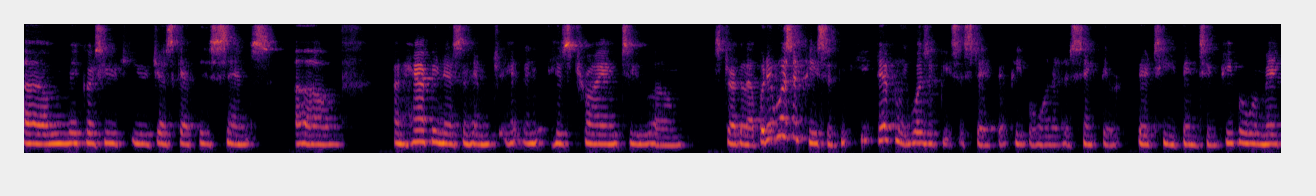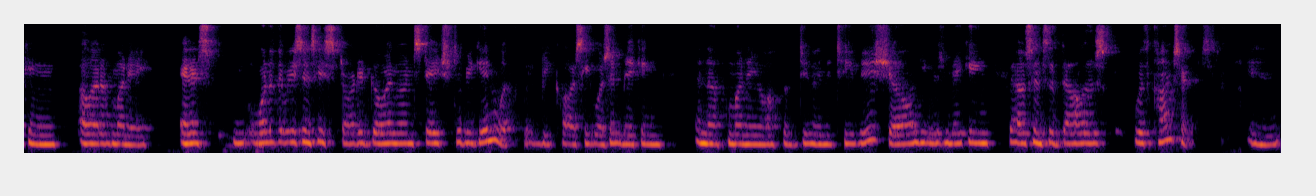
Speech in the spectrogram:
um, because you you just get this sense of unhappiness and him and his trying to um, struggle out. But it was a piece of he definitely was a piece of steak that people wanted to sink their their teeth into. People were making a lot of money and it's one of the reasons he started going on stage to begin with, because he wasn't making enough money off of doing the TV show, and he was making thousands of dollars with concerts. In,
